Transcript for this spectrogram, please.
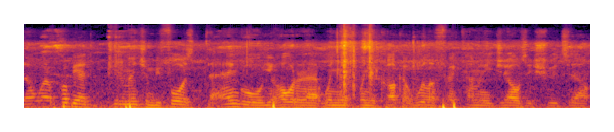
Now, what I probably didn't mention before is the angle you hold it at when you when you cock it will affect how many gels it shoots out.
